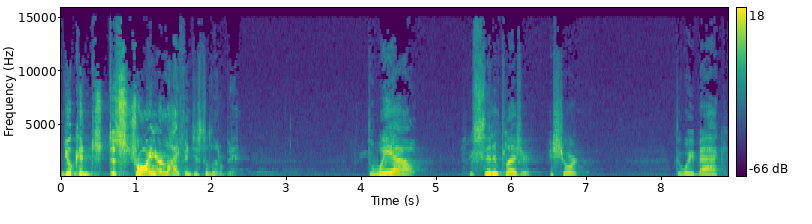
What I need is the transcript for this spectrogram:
You can destroy your life in just a little bit. The way out with sin and pleasure is short. The way back,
